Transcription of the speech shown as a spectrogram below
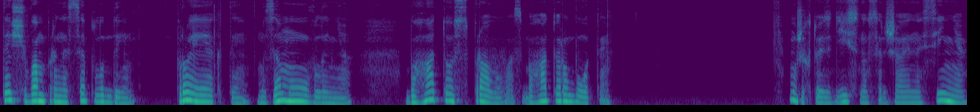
Те, що вам принесе плоди, проекти, замовлення, багато справ у вас, багато роботи. Може, хтось дійсно саджає насіння.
